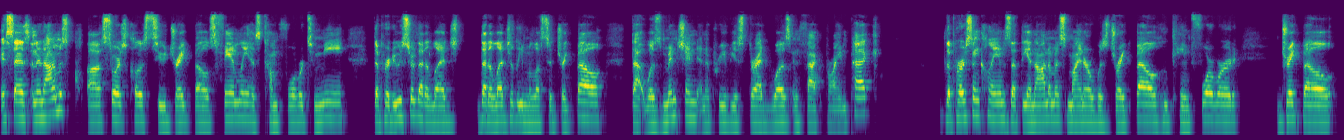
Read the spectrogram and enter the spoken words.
It says an anonymous uh, source close to Drake Bell's family has come forward to me. The producer that alleged that allegedly molested Drake Bell that was mentioned in a previous thread was in fact Brian Peck. The person claims that the anonymous minor was Drake Bell who came forward. Drake Bell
